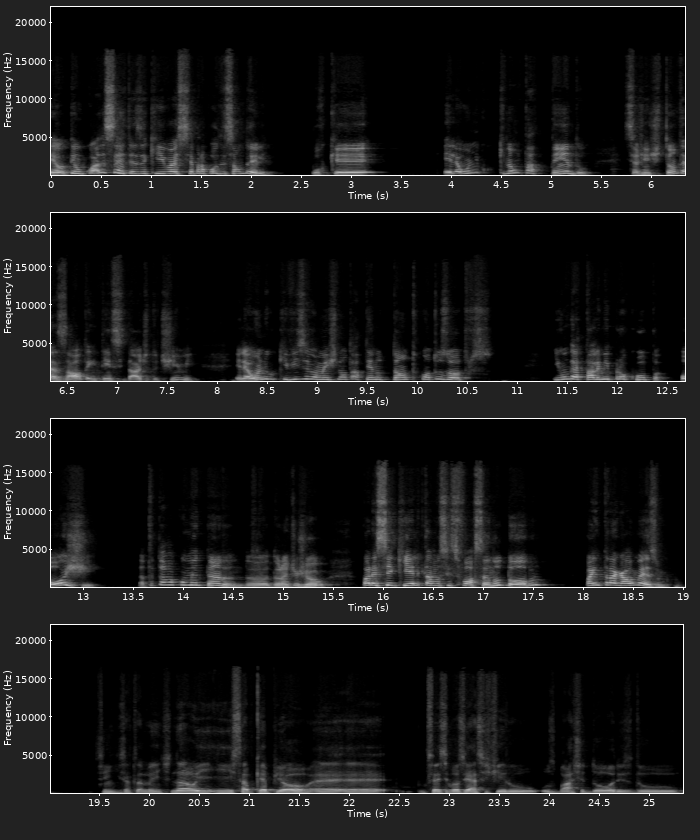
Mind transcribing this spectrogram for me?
Eu tenho quase certeza que vai ser para a posição dele. Porque ele é o único que não está tendo, se a gente tanto exalta a intensidade do time, ele é o único que visivelmente não está tendo tanto quanto os outros. E um detalhe me preocupa. Hoje, eu até estava comentando do, durante o jogo, parecia que ele estava se esforçando o dobro para entregar o mesmo. Sim, exatamente. Não, e, e sabe o que é pior? É, é, não sei se você assistiram os bastidores do,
